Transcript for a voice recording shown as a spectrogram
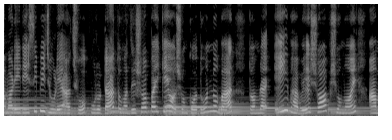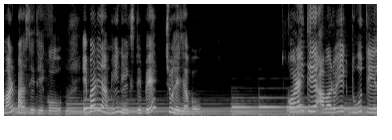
আমার এই রেসিপি জুড়ে আছো, পুরোটা তোমাদের সবাইকে অসংখ্য ধন্যবাদ। তোমরা এইভাবে সব সময় আমার পাশে থেকো। এবারে আমি নেক্সট স্টেপে চলে যাব। কড়াইতে আবারও একটু তেল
